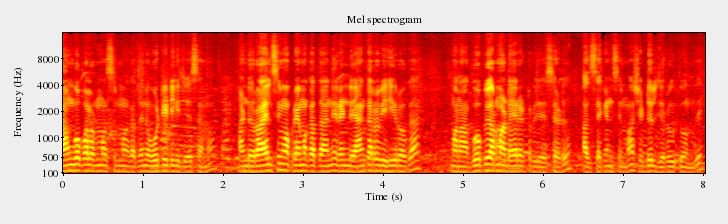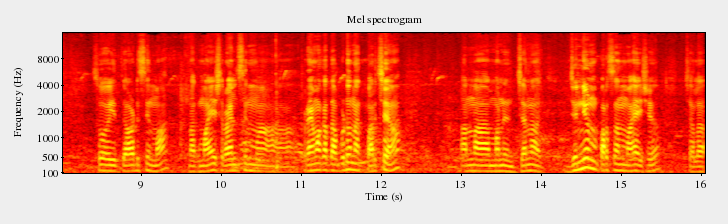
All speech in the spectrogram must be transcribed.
రామ్ గోపాల్ వర్మ సినిమా కథ అని ఓటీటీకి చేశాను. అండ్ రాయలసీమ ప్రేమ కథ అని రెండు యాంకర్ రవి హీరోగా మన గోపివర్మ డైరెక్టర్ చేశాడు. అది సెకండ్ సినిమా షెడ్యూల్ జరుగుతుంది. సో ఈ థర్డ్ సినిమా నాకు మహేష్ రాయలసీమ ప్రేమ కథ అప్పుడు నాకు పరిచయం. అన్న మన జన జెన్యున్ పర్సన్ మహేష్. చాలా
